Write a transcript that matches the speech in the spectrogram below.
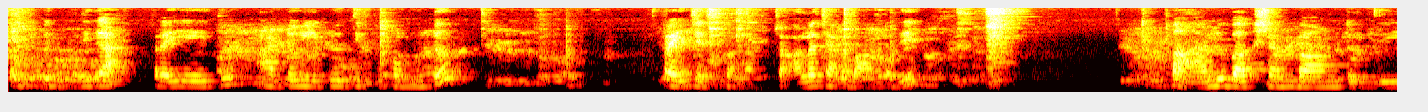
కొద్ది కొద్దిగా ఫ్రై అవుతూ అటు ఇటు తిప్పుకుంటూ ఫ్రై చేసుకుందాం. చాలా చాలా బాగుంటుంది. పాలు భక్ష్యం బాగుంటుంది.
